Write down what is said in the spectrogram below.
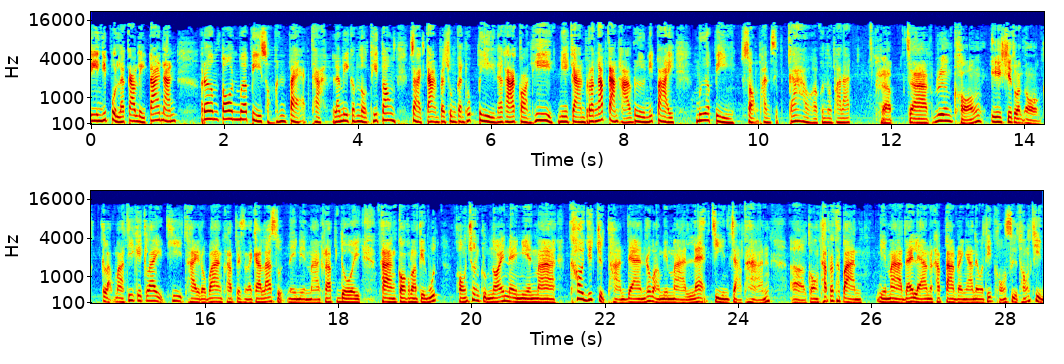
จีน ญี่ปุ่นและเกาหลีใต้นั้น เริ่มต้นเมื่อปี 2008 ค่ะ และมีกำหนดที่ต้องจัดการประชุมกันทุกปีนะคะ ก่อนที่มีการระงับการหารือนี้ไปเมื่อปี 2019 ค่ะคุณนพรัตน์ ครับจากเรื่องของเอเชียตะวันออกกลับมาที่ใกล้ ๆ ที่ไทยเราบ้างครับ เป็นสถานการณ์ล่าสุดในเมียนมาครับ โดยทางกองกำลังติดวุฒิของชนกลุ่มน้อยในเมียนมาเข้ายึดจุดผ่านแดนระหว่างเมียนมา และจีนจากฐานกองทัพรัฐบาลเมียนมาได้แล้วนะครับ ตามรายงานในวันที่ของสื่อท้องถิ่น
